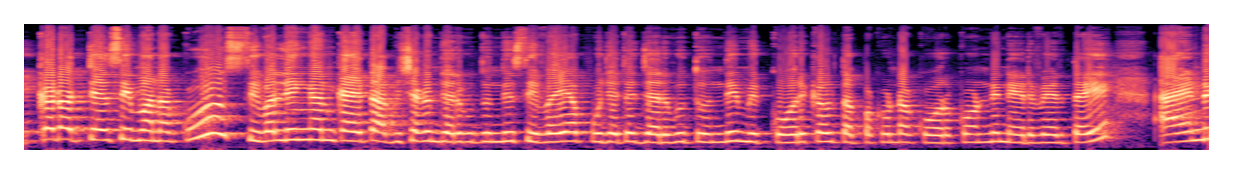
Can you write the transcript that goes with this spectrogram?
ఇక్కడ వచ్చేసి మనకు శివలింగానికి అయితే అభిషేకం జరుగుతుంది. శివయ్య పూజ అయితే జరుగుతుంది. మీ కోరికలు తప్పకుండా కోరుకోండి నెరవేరుతాయి. అండ్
